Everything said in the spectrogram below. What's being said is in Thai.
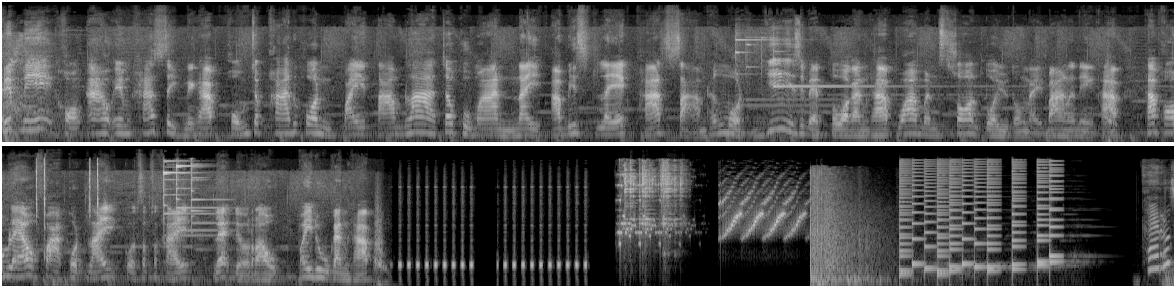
คลิปนี้ของ RM Classic นะครับ ผมจะพาทุกคนไปตามล่าเจ้ากุมารใน Abyss Lake Part 3 ทั้งหมด 21 ตัวกันครับ ว่ามันซ่อนตัวอยู่ตรงไหนบ้างนั่นเองครับ ถ้าพร้อมแล้วฝากกดไลค์ กด Subscribe และเดี๋ยวเราไปดูกันครับ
